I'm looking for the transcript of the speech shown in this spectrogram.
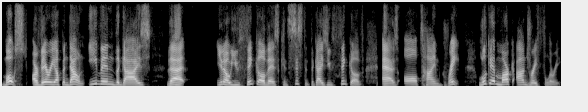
most are very up and down. Even the guys that you know you think of as consistent, the guys you think of as all time great. Look at Marc Andre Fleury.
